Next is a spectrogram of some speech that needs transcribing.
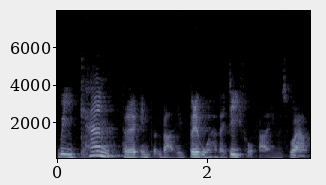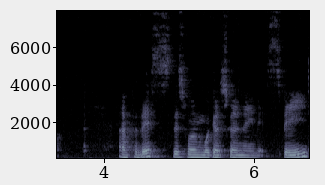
we can put an input value, but it will have a default value as well. And for this, this one we're just going to name it speed.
